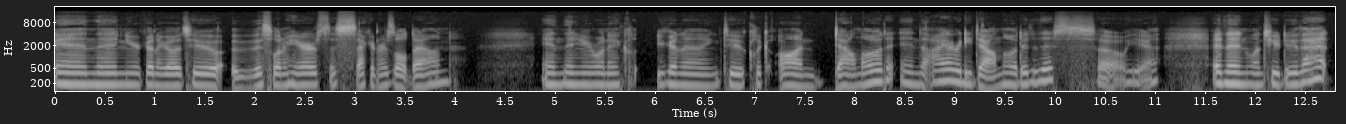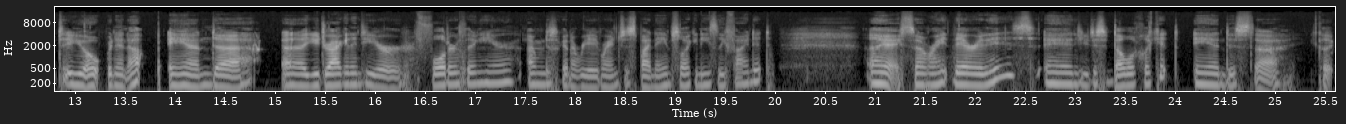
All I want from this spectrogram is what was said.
And then you're gonna go to this one here. It's the second result down, and then you're gonna you're gonna to click on download. And I already downloaded this, so yeah. And then once you do that, you open it up and uh, uh, you drag it into your folder thing here. I'm just gonna rearrange this by name so I can easily find it. Okay, so right there it is, and you just double click it and just uh, click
